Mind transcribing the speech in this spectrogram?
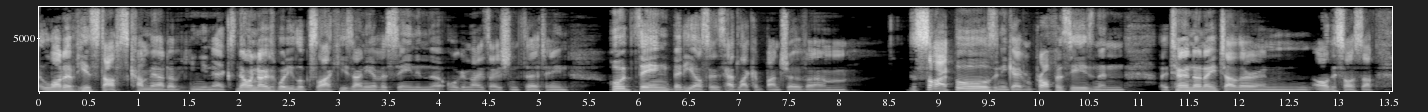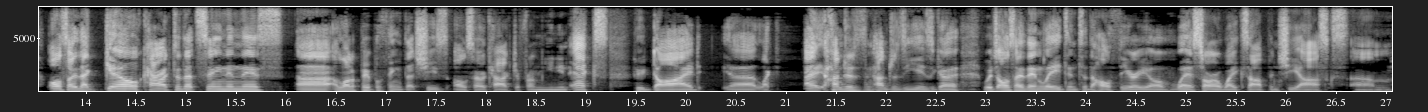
a lot of his stuff's come out of Union X. No one knows what he looks like. He's only ever seen in the Organization 13 hood thing, but he also has had like a bunch of, um, disciples and he gave them prophecies and then they turned on each other and all this sort of stuff. Also, that girl character that's seen in this, uh, a lot of people think that she's also a character from Union X who died, uh, like hundreds and hundreds of years ago, which also then leads into the whole theory of where Sora wakes up and she asks, um,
